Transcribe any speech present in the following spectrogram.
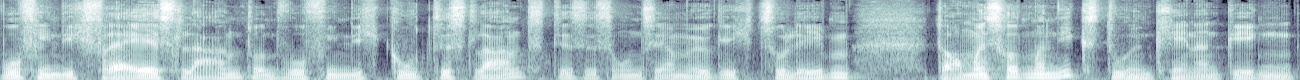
wo finde ich freies Land und wo finde ich gutes Land, das es uns ermöglicht zu leben. Damals hat man nichts tun können gegen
